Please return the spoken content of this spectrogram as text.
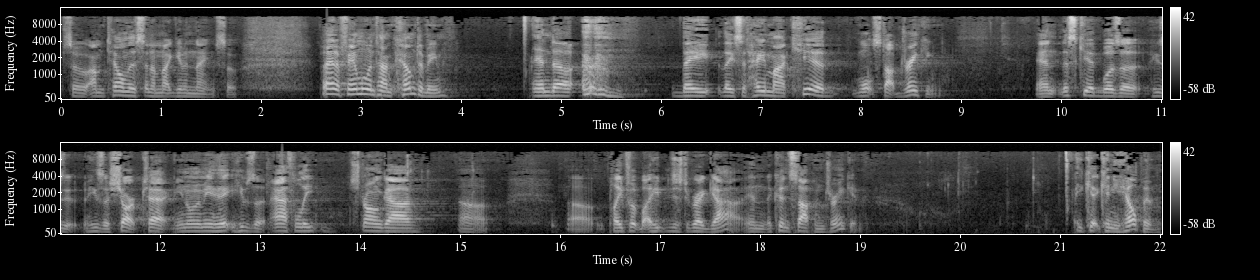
so I'm telling this and I'm not giving names. So, but I had a family one time come to me and uh, they, they said, hey, my kid won't stop drinking. And this kid was a, he's a, he's a sharp tack. You know what I mean? He, he was an athlete, strong guy, uh, uh, played football. He's just a great guy. And they couldn't stop him drinking. He, can you help him?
